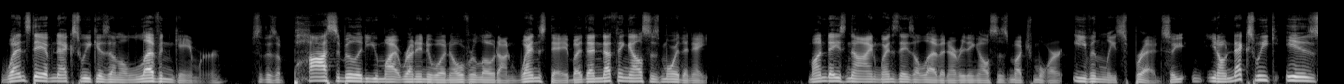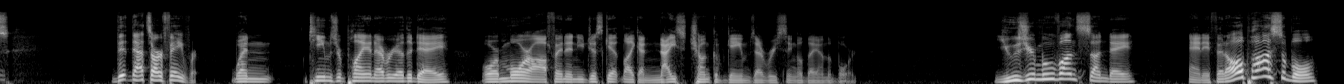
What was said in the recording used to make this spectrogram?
Wednesday of next week is an 11 gamer, so there's a possibility you might run into an overload on Wednesday, but then nothing else is more than eight. Monday's 9, Wednesday's 11. Everything else is much more evenly spread. So, you know, next week is th- that's our favorite when teams are playing every other day or more often and you just get like a nice chunk of games every single day on the board. Use your move on Sunday, and if at all possible,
